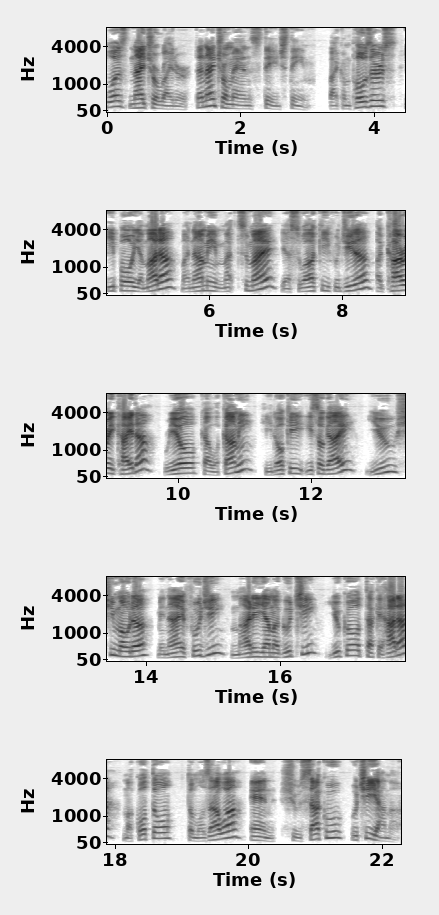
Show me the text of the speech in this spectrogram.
Was Nitro Rider, the Nitro Man stage theme. By composers Ippo Yamada, Manami Matsumae, Yasuaki Fujita, Akari Kaida, Ryo Kawakami, Hiroki Isogai, Yu Shimoda, Minae Fujii, Mari Yamaguchi, Yuko Takehara, Makoto Tomozawa, and Shusaku Uchiyama.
